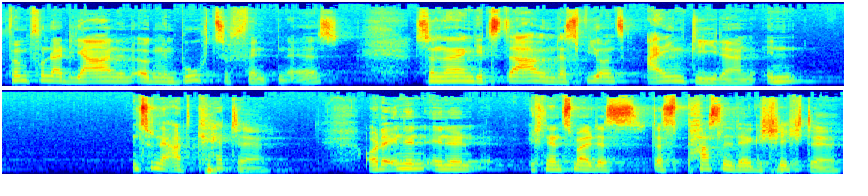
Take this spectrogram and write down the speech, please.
500 Jahren in irgendeinem Buch zu finden ist, sondern dann geht es darum, dass wir uns eingliedern in, in so eine Art Kette oder in, in, in ich nenne es mal das, das Puzzle der Geschichte.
